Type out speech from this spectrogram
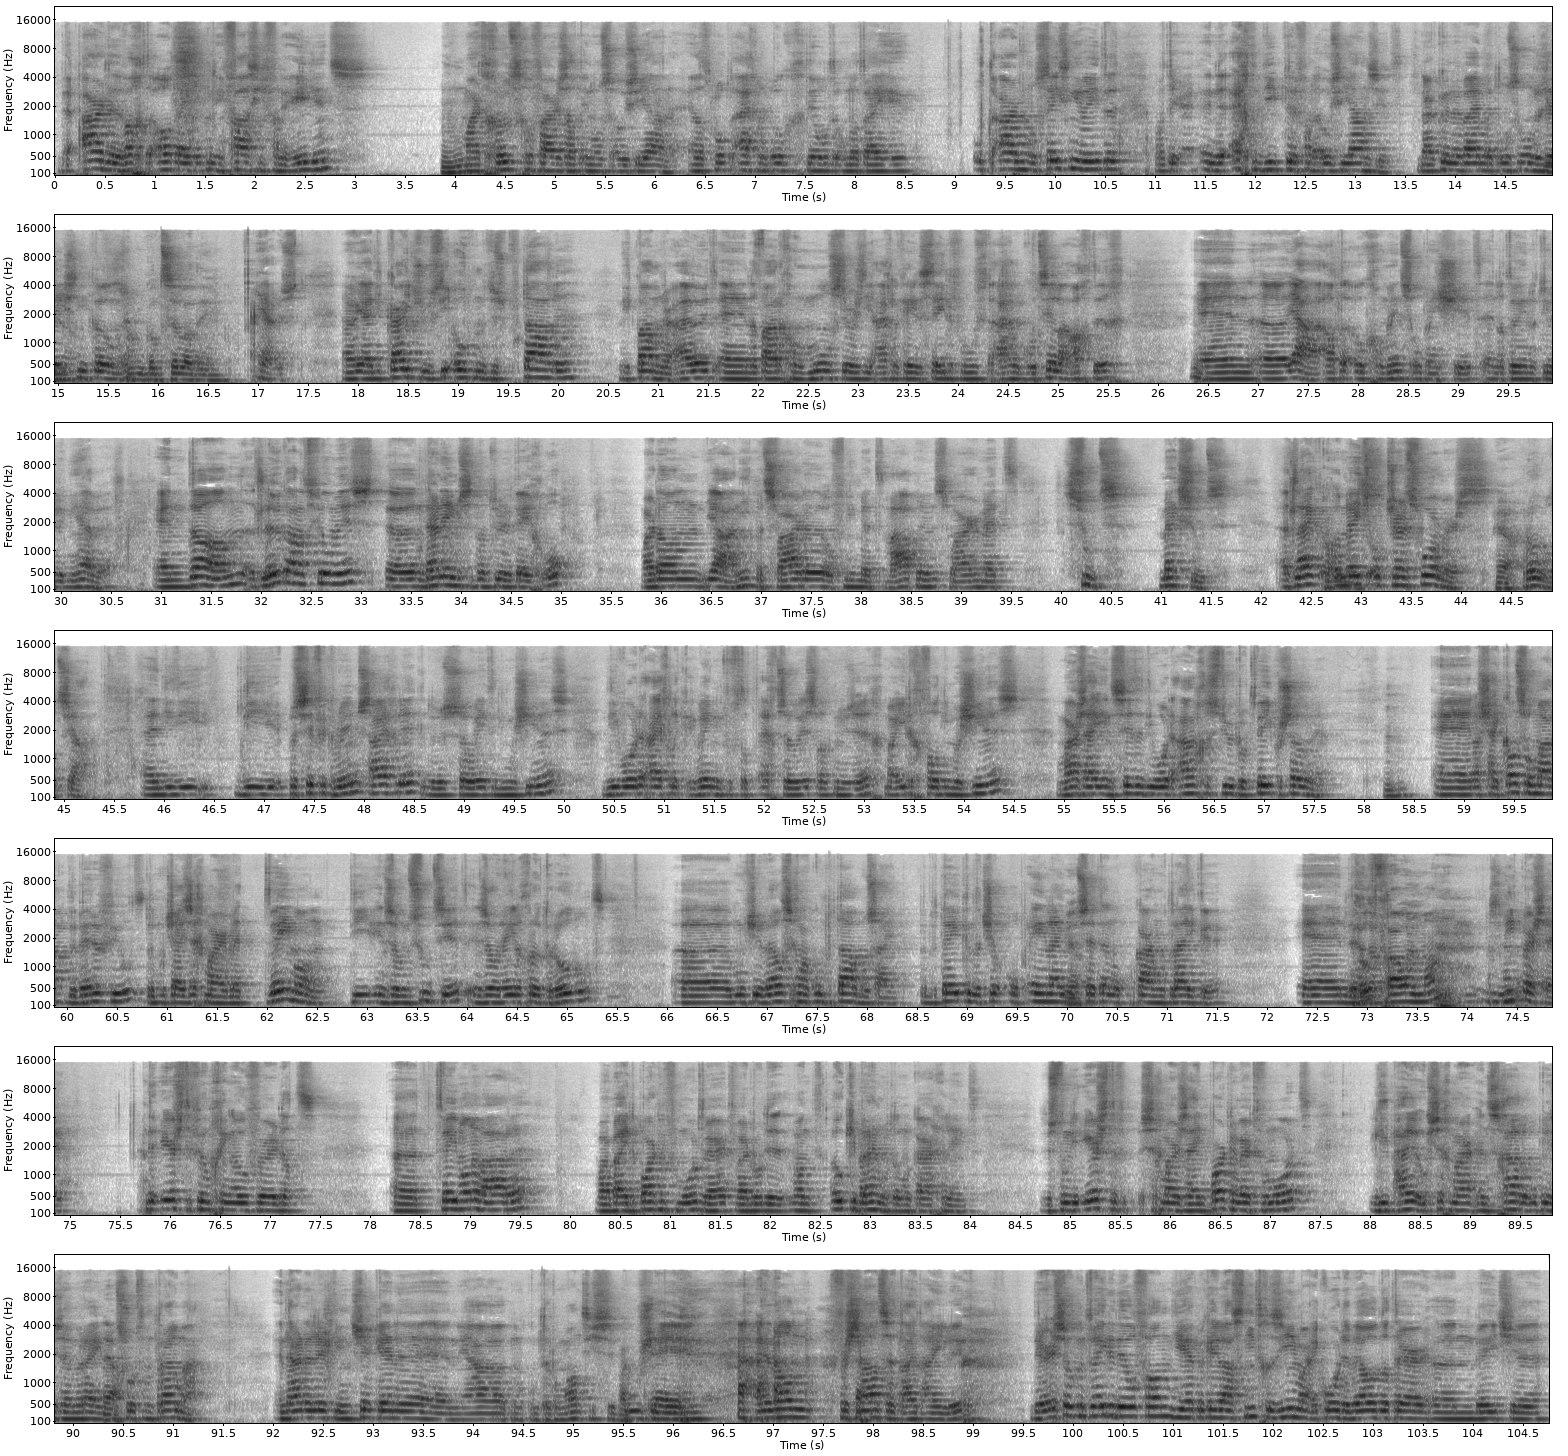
de aarde wachtte altijd op een invasie van de aliens. Mhm. Maar het grootste gevaar zat in onze oceanen. En dat klopt eigenlijk ook een gedeelte omdat wij op de aarde nog steeds niet weten wat er in de echte diepte van de oceaan zit. Daar kunnen wij met onze onderzeeërs niet komen. Zo'n Godzilla ding. Juist. Nou ja, die kaiju's die openden dus portalen. Die kwamen eruit en dat waren gewoon monsters die eigenlijk hele steden verwoesten. Eigenlijk Godzilla-achtig. Hm. En eh, ja, hadden ook gewoon mensen op en shit. En dat wil je natuurlijk niet hebben. En dan, het leuke aan het film is, eh, daar nemen ze het natuurlijk tegen op. Maar dan, ja, niet met zwaarden of niet met wapens, maar met suits. Mech suits. Het lijkt een Robots. beetje op Transformers. Ja. Robots, ja. En die, die, die Pacific Rims eigenlijk, dus zo heten die machines, die worden eigenlijk, ik weet niet of dat echt zo is wat ik nu zeg, maar in ieder geval die machines waar zij in zitten, die worden aangestuurd door twee personen. Mhm. En als jij kans wil maken op de battlefield, dan moet jij zeg maar met twee man die in zo'n suit zit, in zo'n hele grote robot, eh, moet je wel zeg maar comfortabel zijn. Dat betekent dat je op één lijn Ja. moet zetten en op elkaar moet lijken. En de Is dat hoofd- vrouw en man? niet per se. De eerste film ging over dat eh, twee mannen waren, waarbij de partner vermoord werd, waardoor de, want ook je brein wordt aan elkaar geleend. Dus toen de eerste, zeg maar, zijn partner werd vermoord, liep hij ook, zeg maar, een schade op in zijn brein, Ja. een soort van trauma. En daarna leert hij een kennen en ja, dan komt de romantische bullshit in. En dan verslaan ze het uiteindelijk. Er is ook een tweede deel van, die heb ik helaas niet gezien, maar ik hoorde wel dat er een beetje,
